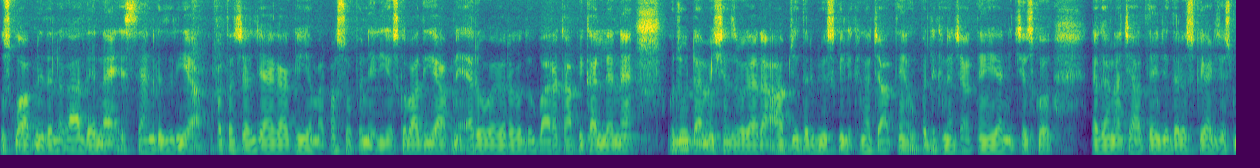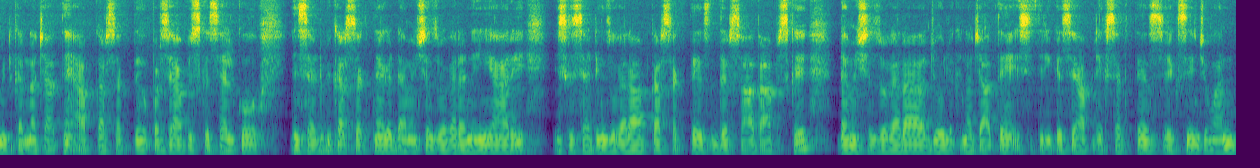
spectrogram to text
उसको आपने इधर लगा देना है। इस लाइन के ज़रिए आपको पता चल जाएगा कि ये हमारे पास ओपन एरिया उसके बाद ये आपने एरो वगैरह को दोबारा कॉपी कर लेना है और जो डायमेंशन वगैरह आप जिधर भी उसकी लिखना चाहते हैं, ऊपर लिखना चाहते हैं या नीचे उसको लगाना चाहते हैं, जिधर उसकी एडजस्टमेंट करना चाहते हैं, आप कर सकते हैं। ऊपर से आप इसके सेल को इंसर्ट भी कर सकते हैं। अगर डायमेंशन वगैरह नहीं आ रही, इसकी सेटिंग्स वगैरह आप कर सकते हैं। इधर साथ आप इसके डायमेंशन वगैरह जो लिखना चाहते हैं, इसी तरीके से आप लिख सकते हैं। Six inch one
